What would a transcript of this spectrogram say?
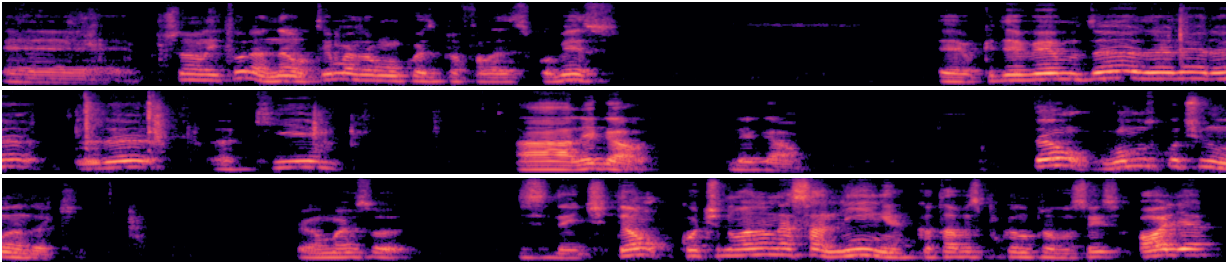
É, continuando a leitura, não. Tem mais alguma coisa para falar desse começo? É, o que devemos. Aqui. Ah, legal. Legal. Então, vamos continuando aqui. Pegar mais dissidente. Então, continuando nessa linha que eu estava explicando para vocês, olha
